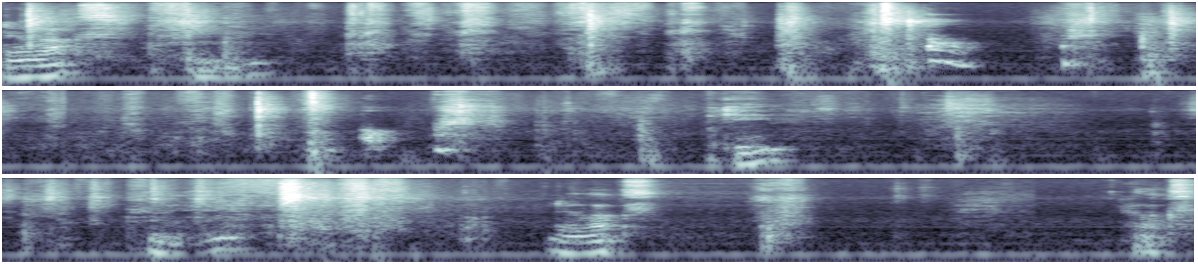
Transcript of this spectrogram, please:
Relax. Oh. Oh. Okay. Mm-hmm. Relax. Relax.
